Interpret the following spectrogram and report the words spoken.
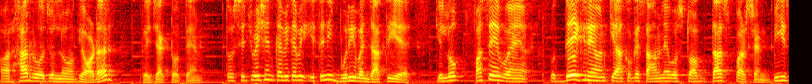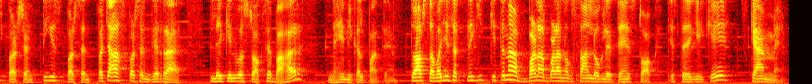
और हर रोज उन लोगों के ऑर्डर रिजेक्ट होते हैं। तो सिचुएशन कभी कभी इतनी बुरी बन जाती है कि लोग फंसे हुए हैं, वो देख रहे हैं उनकी आँखों के सामने वो स्टॉक 10 परसेंट, बीस परसेंट, तीस परसेंट, पचास परसेंट गिर रहा है, लेकिन वो स्टॉक से बाहर नहीं निकल पाते हैं। तो आप समझ ही सकते हैं कि कितना बड़ा बड़ा नुकसान लोग लेते हैं स्टॉक इस तरीके के स्कैम में।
